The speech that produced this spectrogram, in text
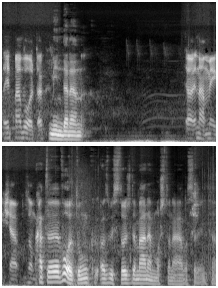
De itt már voltak. mindenen... Ja, nem, mégsem. Zombi. Hát voltunk, az biztos, de már nem mostanában szerintem.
